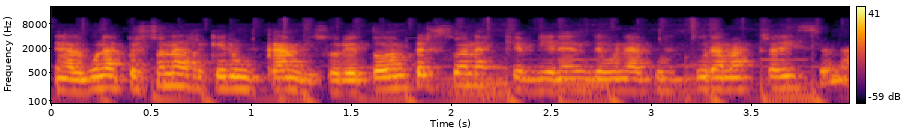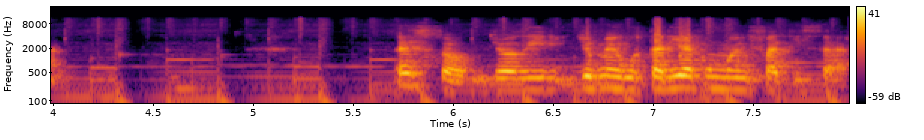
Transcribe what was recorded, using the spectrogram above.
en algunas personas requiere un cambio, sobre todo en personas que vienen de una cultura más tradicional. Eso, yo, yo me gustaría como enfatizar.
